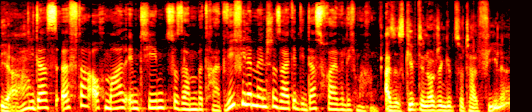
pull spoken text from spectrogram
ja. die das öfter auch mal im Team zusammen betreibt. Wie viele Menschen seid ihr, die das freiwillig machen? Also es gibt in Nordrhein gibt total viele.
